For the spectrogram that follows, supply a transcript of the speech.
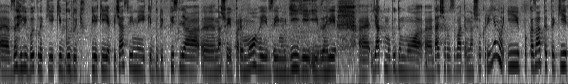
е, взагалі виклики, які будуть які є під час війни, які будуть після е, нашої перемоги і взаємодії, і взагалі як ми будемо далі розвивати нашу країну, і показати такі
